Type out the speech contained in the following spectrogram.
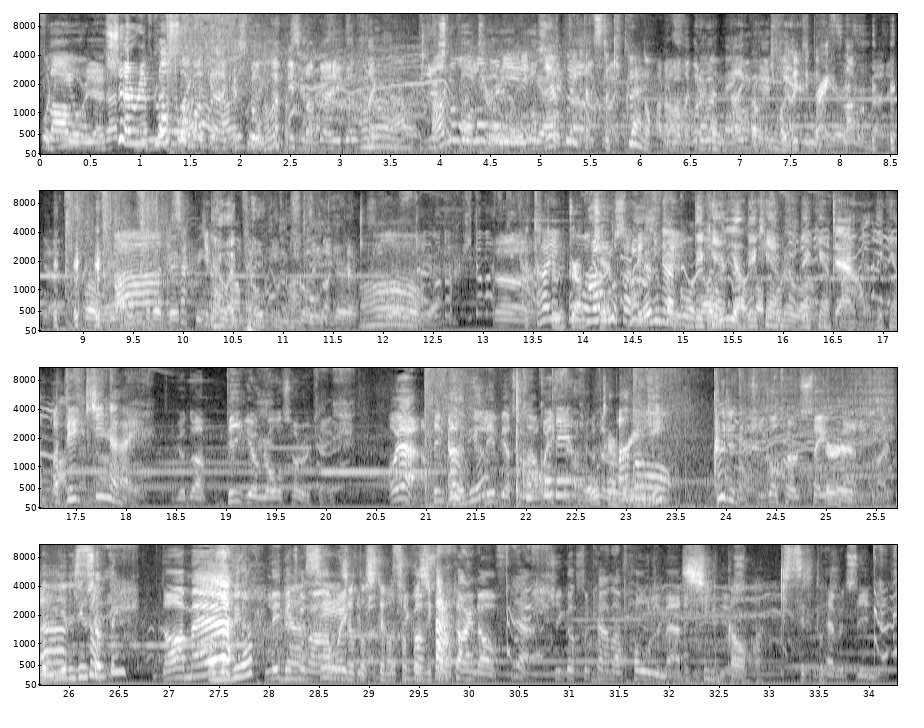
flower, yeah. Cherry blossom はなんかすごく今が英語のあのお守り役に立つと聞くのかな今出てたやつ。ああ、さっきの豆腐。対抗はさできない。They can't, they can't, they can't find that. They can't block that. あ、できない。You got a bigger Rose Hurricane. Oh yeah, I think Olivia's gonna awaken. Oh, Tamarangi? 来るの She got her safe man, right? Olivia to do something? Dame! Olivia? Olivia's Yeah, gonna 聖女 awaken. としての But she 底 got 力 some kind of, yeah, she got some kind of holy magic. 進化を発揮する We とき haven't seen yet.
